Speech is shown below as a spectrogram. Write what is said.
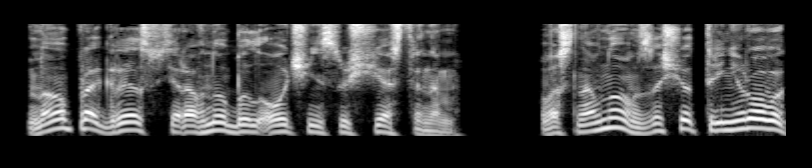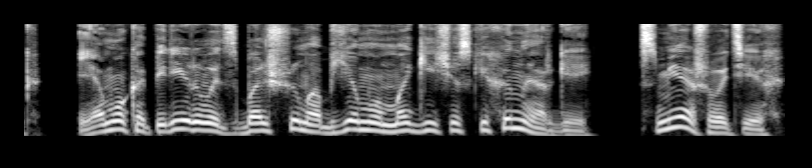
но прогресс все равно был очень существенным. В основном за счет тренировок я мог оперировать с большим объемом магических энергий, смешивать их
